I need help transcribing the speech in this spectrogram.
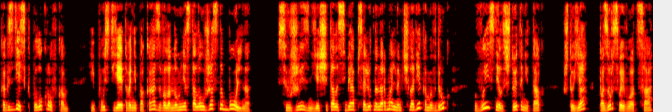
как здесь к полукровкам. И пусть я этого не показывала, но мне стало ужасно больно. Всю жизнь я считала себя абсолютно нормальным человеком, и вдруг выяснилось, что это не так, что я — позор своего отца.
